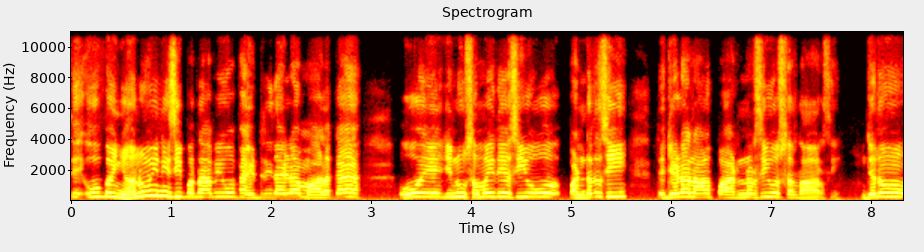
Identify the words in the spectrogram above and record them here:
ਤੇ ਉਹ ਭਈਆਂ ਨੂੰ ਵੀ ਨਹੀਂ ਸੀ ਪਤਾ ਵੀ ਉਹ ਫੈਕਟਰੀ ਦਾ ਜਿਹੜਾ ਮਾਲਕ ਹੈ, ਉਹ ਇਹ ਜਿਹਨੂੰ ਸਮਝਦੇ ਸੀ, ਉਹ ਪੰਡਤ ਸੀ ਤੇ ਜਿਹੜਾ ਨਾਲ ਪਾਰਟਨਰ ਸੀ, ਉਹ ਸਰਦਾਰ ਸੀ। ਜਦੋਂ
